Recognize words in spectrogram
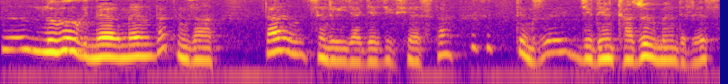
누구 내면 다? 등산. 다 선리기 자제직 시에서 다. 등스 지든 타주 면들스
